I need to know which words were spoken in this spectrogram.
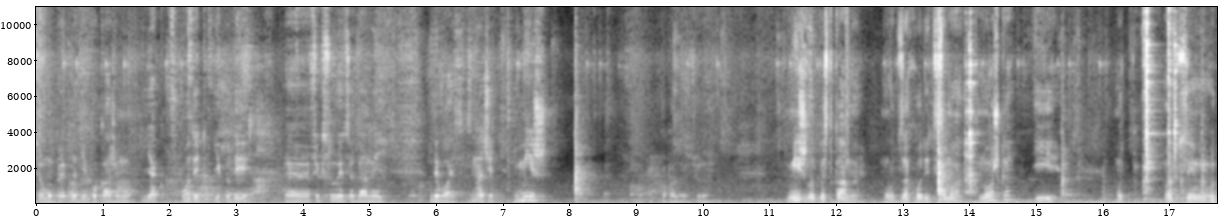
цьому прикладі покажемо, як входить і куди е, фіксується даний девайс. Значить, між показую сюди. Між лепестками от, заходить сама ножка і от, от цими от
